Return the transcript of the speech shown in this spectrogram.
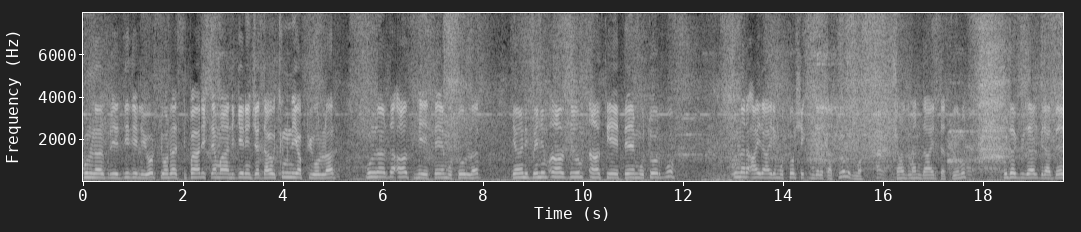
Bunlar buraya diziliyor. Sonra sipariş zamanı gelince dağıtımını yapıyorlar. Bunlar da 6 HP motorlar. Yani benim aldığım 6 HP motor bu. Bunları ayrı ayrı motor şeklinde de satıyorsunuz mu? Evet. Şanzımanı da ayrı satıyorsunuz. Bu da güzel bir haber.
